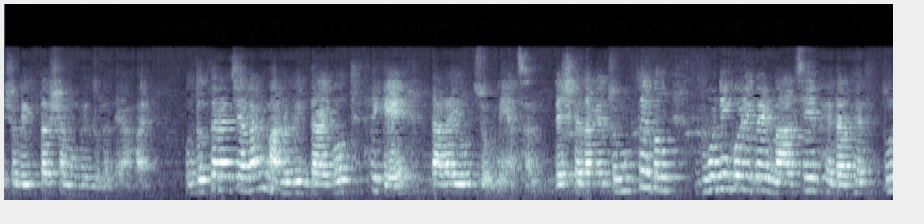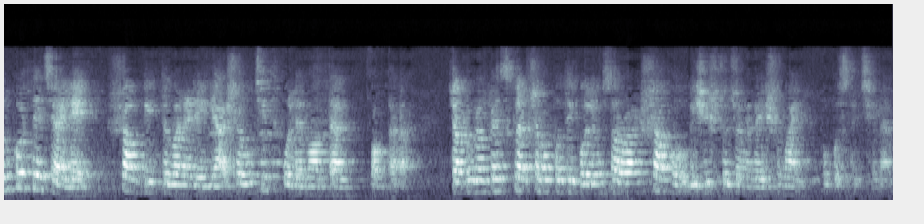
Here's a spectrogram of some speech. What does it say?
এসব ইফতার সামগ্রী তুলে দেওয়া হয়। উদ্যোক্তারা জানান, মানবিক দায়বোধ থেকে তারাই উদ্যোগ নিয়েছেন। দেশকে দারিদ্র মুক্ত এবং ধনী গরিবের মাঝে ভেদাভেদ দূর করতে চাইলে সব বিত্তবানের এগিয়ে আসা উচিত বলে মত দেন বক্তারা। চট্টগ্রাম প্রেস ক্লাব সভাপতি কলিম সরওয়ার সহ বিশিষ্ট জনেরা এই সময় উপস্থিত ছিলেন।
